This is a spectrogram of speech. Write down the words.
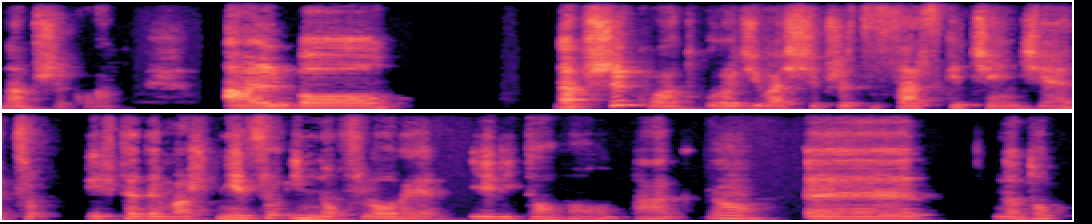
na przykład, albo na przykład urodziłaś się przez cesarskie cięcie, co, i wtedy masz nieco inną florę jelitową, tak? E, no to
